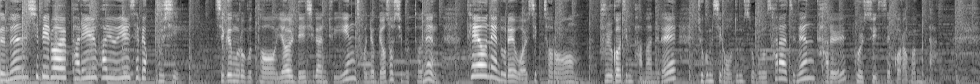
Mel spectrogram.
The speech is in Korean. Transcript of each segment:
지금은 11월 8일 화요일 새벽 2시. 지금으로부터 14시간 뒤인 저녁 6시부터는 태연의 노래 월식처럼 붉어진 밤하늘에 조금씩 어둠 속으로 사라지는 달을 볼 수 있을 거라고 합니다.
